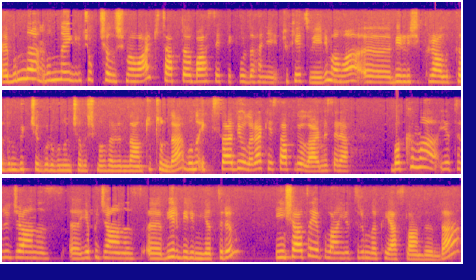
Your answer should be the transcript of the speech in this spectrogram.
E, bununla, bununla ilgili çok çalışma var. Kitapta bahsettik burada hani tüketmeyelim ama e, Birleşik Krallık Kadın Bütçe Grubu'nun çalışmalarından tutun da bunu iktisadi olarak hesaplıyorlar. Mesela bakıma yatıracağınız, e, yapacağınız e, bir birim yatırım inşaata yapılan yatırımla kıyaslandığında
